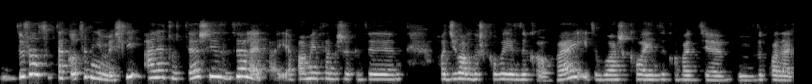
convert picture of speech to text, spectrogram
dużo osób tak o tym nie myśli, ale to też jest zaleta. Ja pamiętam, że gdy chodziłam do szkoły językowej i to była szkoła językowa, gdzie wykładali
